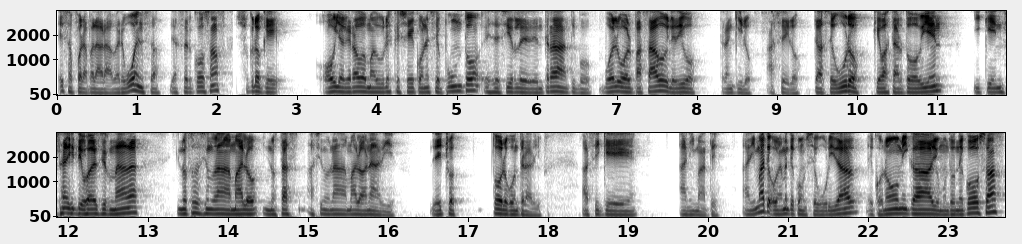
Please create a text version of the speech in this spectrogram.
Esa fue la palabra, vergüenza de hacer cosas. Yo creo que hoy al grado de madurez que llegué con ese punto es decirle de entrada, tipo, vuelvo al pasado y le digo, tranquilo, hacelo. Te aseguro que va a estar todo bien y que nadie te va a decir nada. No estás haciendo nada malo no estás haciendo nada malo a nadie. De hecho, todo lo contrario. Así que anímate. Animate, obviamente con seguridad económica y un montón de cosas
